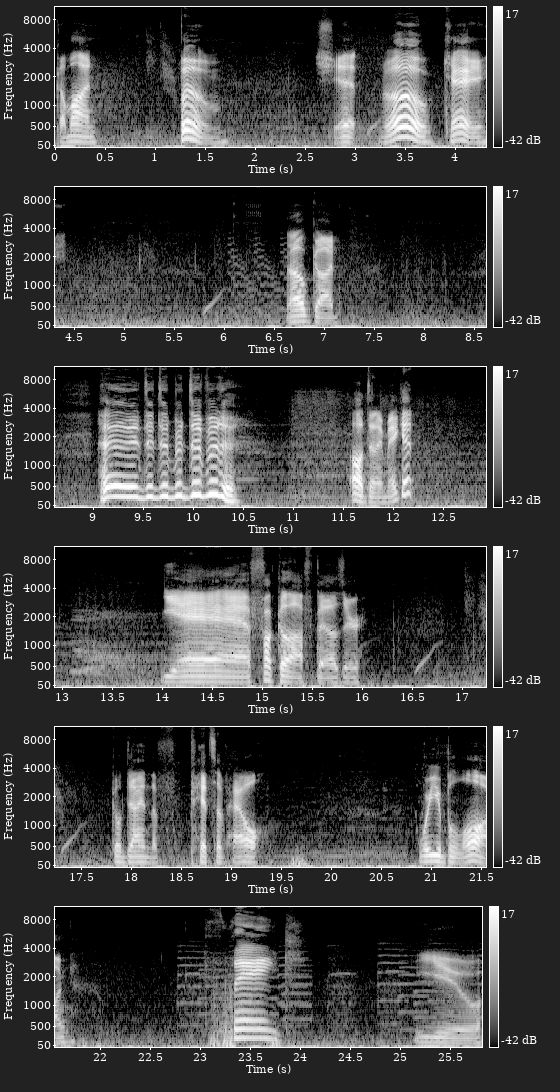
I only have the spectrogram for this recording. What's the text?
Come on. Boom. Shit. Okay. Oh god. Oh, did I make it? Yeah, fuck off, Bowser. Go die in the pits of hell. Where you belong. Thank you.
